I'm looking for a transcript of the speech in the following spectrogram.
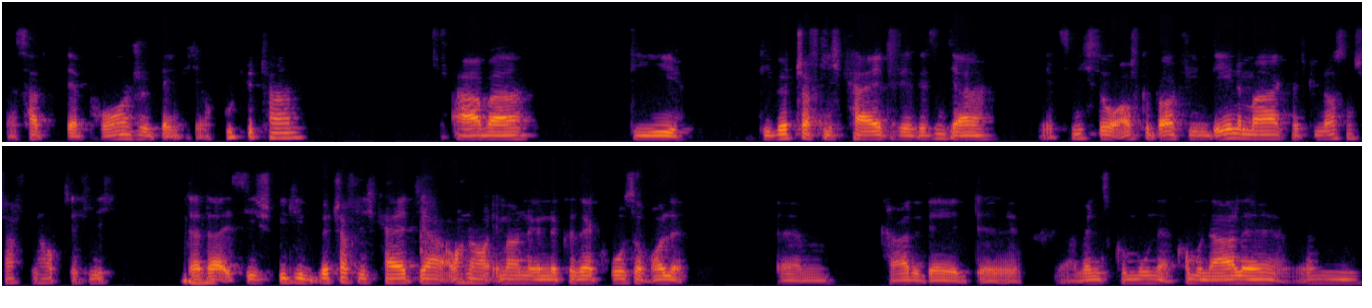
das hat der Branche, denke ich, auch gut getan. Aber die, die Wirtschaftlichkeit, wir, wir sind ja jetzt nicht so aufgebaut wie in Dänemark mit Genossenschaften hauptsächlich. Da, da ist die, spielt die Wirtschaftlichkeit ja auch noch immer eine, eine sehr große Rolle. Ähm, gerade der, der ja, wenn es kommunale, kommunale ähm,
